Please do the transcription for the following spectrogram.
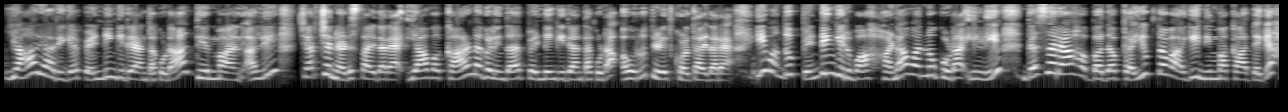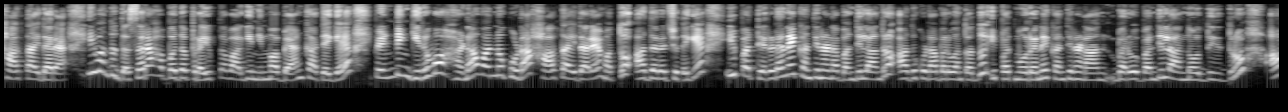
ಯಾರ್ಯಾರಿಗೆ ಪೆಂಡಿಂಗ್ ಇದೆ ಅಂತ ಕೂಡ ತೀರ್ಮಾನ ಅಲ್ಲಿ ಚರ್ಚೆ ನಡೆಸ್ತಾ ಇದ್ದಾರೆ. ಯಾವ ಕಾರಣಗಳಿಂದ ಪೆಂಡಿಂಗ್ ಇದೆ ಅಂತ ಕೂಡ ಅವರು ತಿಳಿದುಕೊಳ್ತಾ ಇದ್ದಾರೆ. ಈ ಒಂದು ಪೆಂಡಿಂಗ್ ಇರುವ ಹಣವನ್ನು ಕೂಡ ಇಲ್ಲಿ ದಸರಾ ಹಬ್ಬದ ಪ್ರಯುಕ್ತವಾಗಿ ನಿಮ್ಮ ಖಾತೆಗೆ ಹಾಕ್ತಾ ಇದ್ದಾರೆ. ಈ ಒಂದು ದಸರಾ ಹಬ್ಬದ ಪ್ರಯುಕ್ತವಾಗಿ ನಿಮ್ಮ ಬ್ಯಾಂಕ್ ಖಾತೆಗೆ ಪೆಂಡಿಂಗ್ ಇರುವ ಹಣವನ್ನು ಕೂಡ ಹಾಕ್ತಾ ಇದ್ದಾರೆ. ಮತ್ತು ಅದರ ಜೊತೆಗೆ ಇಪ್ಪತ್ತೆರಡನೇ ಕಂತಿನ ಹಣ ಬಂದಿಲ್ಲ ಅಂದ್ರೂ ಅದು ಕೂಡ ಬರುವಂತದ್ದು ಇಪ್ಪತ್ತ್ ಮೂರನೇ ಕಂತಿನ ಹಣ ಬರೋ ಬಂದಿಲ್ಲ ಅನ್ನೋದಿದ್ರು ಆ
